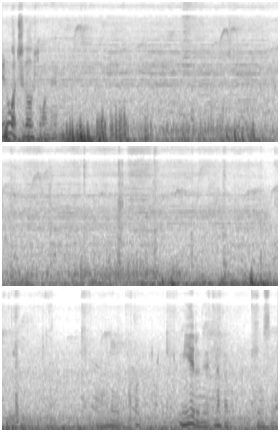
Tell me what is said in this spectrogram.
色が違う人がね。見えるね中の様子が。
